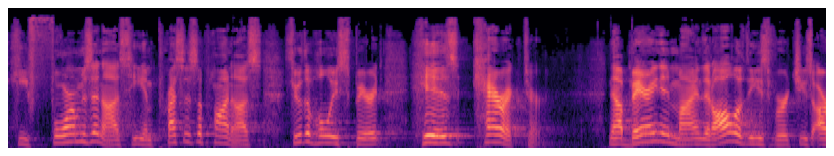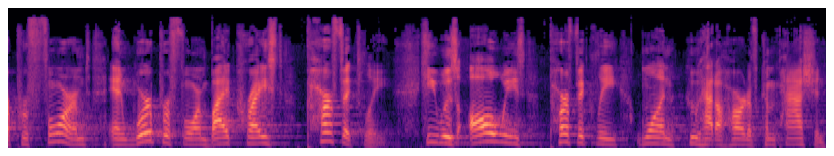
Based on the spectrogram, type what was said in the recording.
He forms in us, he impresses upon us through the Holy Spirit his character. Now, bearing in mind that all of these virtues are performed and were performed by Christ perfectly. He was always perfectly one who had a heart of compassion.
